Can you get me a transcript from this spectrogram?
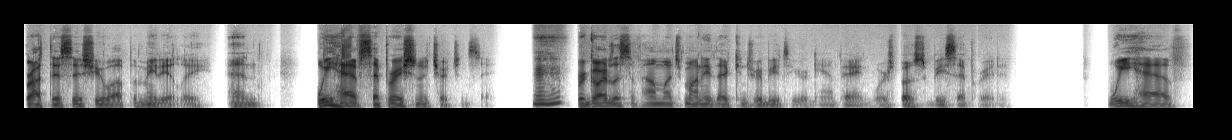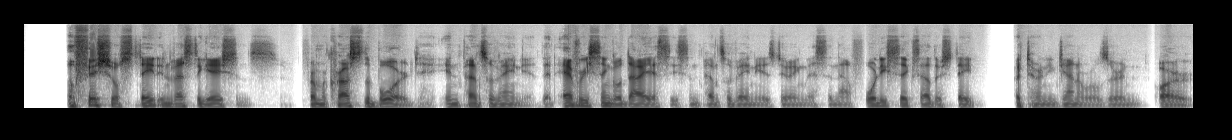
brought this issue up immediately and we have separation of church and state Mm-hmm. regardless of how much money they contribute to your campaign we're supposed to be separated we have official state investigations from across the board in Pennsylvania that every single diocese in Pennsylvania is doing this, and now 46 other state attorney generals are in, are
